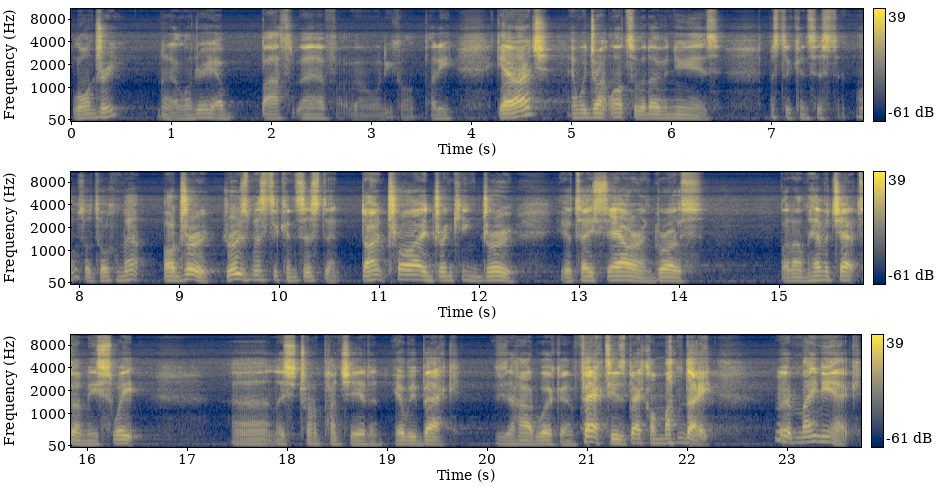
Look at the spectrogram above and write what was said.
laundry, not our laundry, our bath, uh, what do you call it, bloody garage, and we drank lots of it over New Year's. Mr. Consistent. What was I talking about? Oh, Drew. Drew's Mr. Consistent. Don't try drinking Drew. He'll taste sour and gross. But um, have a chat to him. He's sweet. Uh, unless you're trying to punch your head in. He'll be back. He's a hard worker. In fact, he was back on Monday. a maniac.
